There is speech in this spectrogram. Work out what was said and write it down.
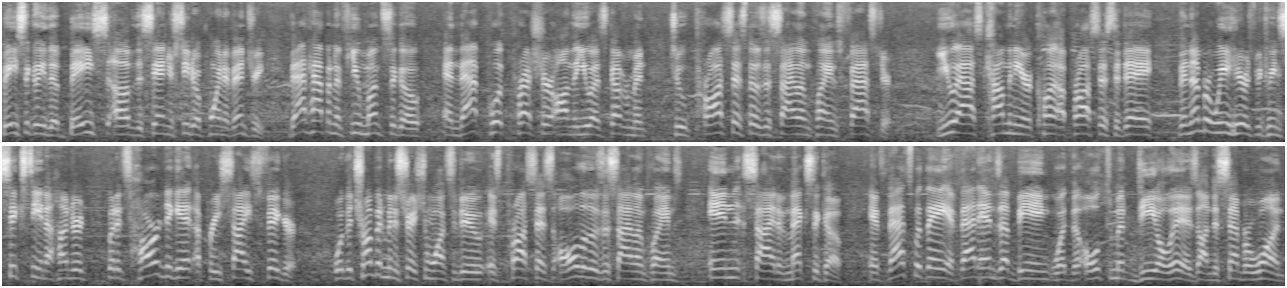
basically the base of the San Ysidro point of entry. That happened a few months ago, and that put pressure on the U.S. government to process those asylum claims faster. You ask how many are uh, processed a day. The number we hear is between 60 and 100, but it's hard to get a precise figure. What the Trump administration wants to do is process all of those asylum claims inside of Mexico. If that's what they, if that ends up being what the ultimate deal is on December 1,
